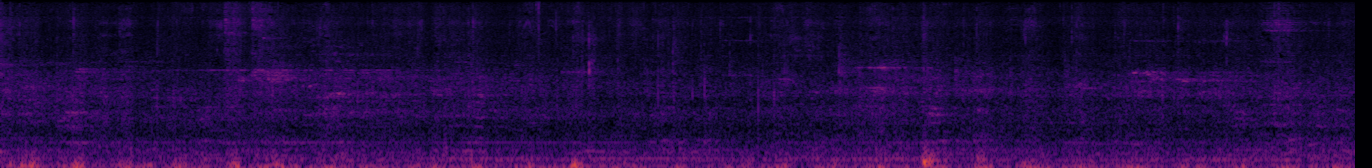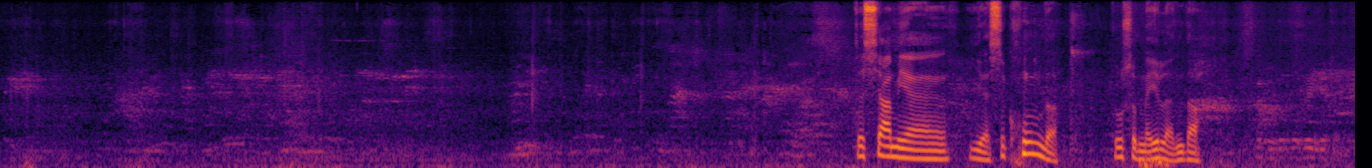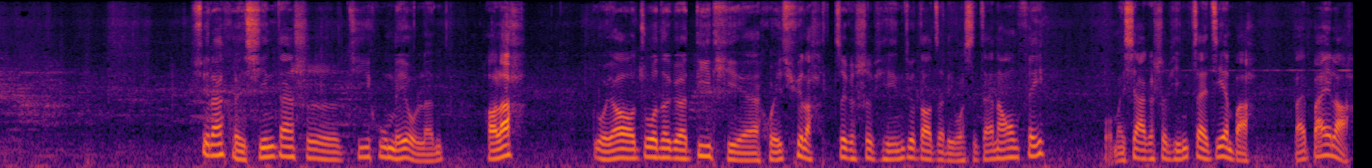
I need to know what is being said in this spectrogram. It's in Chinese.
这下面也是空的，都是没人的。虽然很新，但是几乎没有人。好了，我要坐那个地铁回去了。这个视频就到这里，我是宅男王飞，我们下个视频再见吧，拜拜了。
